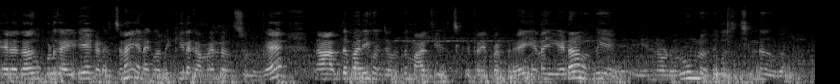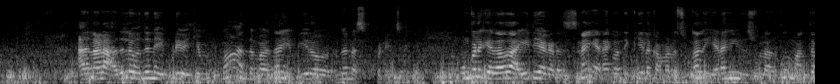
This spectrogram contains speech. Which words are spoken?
வேறு ஏதாவது உங்களுக்கு ஐடியா கிடச்சினா எனக்கு வந்து கீழே கமெண்ட்டில் வந்து சொல்லுங்கள் நான் அந்த மாதிரி கொஞ்சம் வந்து மாற்றி வச்சுக்க ட்ரை பண்ணுறேன் ஏன்னா இடம் வந்து என்னோடய ரூமில் வந்து கொஞ்சம் சின்னது தான் அதனால் அதில் வந்து நான் எப்படி வைக்க முடியுமோ அந்த மாதிரி தான் என் பீரோ வந்து நான் செட் பண்ணி வச்சிருக்கேன். உங்களுக்கு ஏதாவது ஐடியா கிடச்சுன்னா எனக்கு வந்து கீழே கமெண்ட்டில் சொல்லுங்கள் அது எனக்கும் யூஸ்ஃபுல்லாக இருக்கும். மற்ற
